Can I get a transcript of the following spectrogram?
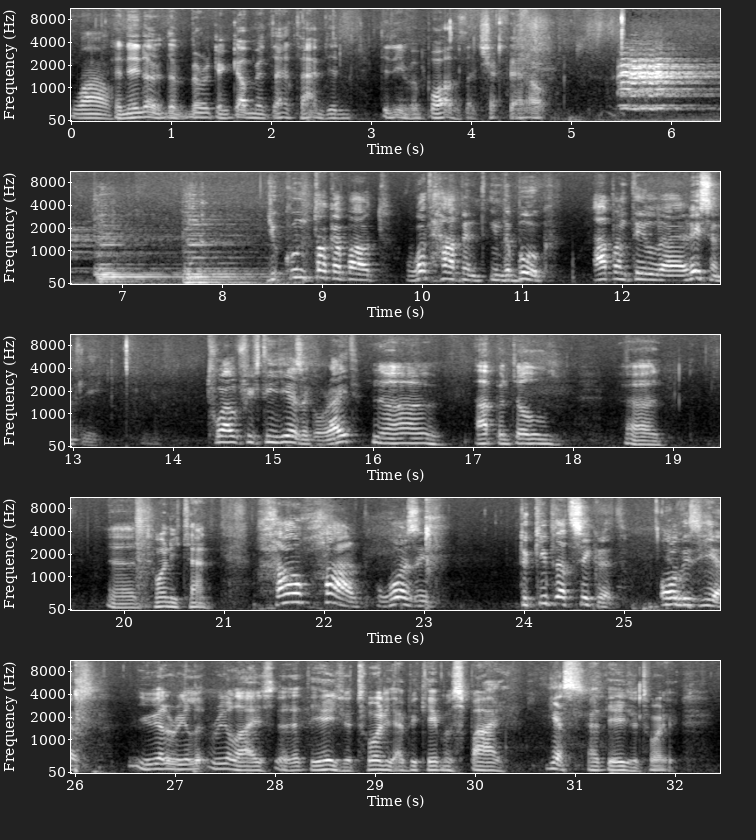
Wow. And then the American government at that time didn't didn't even bother to check that out. You couldn't talk about what happened in the book up until uh, recently. 12, 15 years ago, right? No, up until uh, uh, 2010. How hard was it to keep that secret all these years? You got to real, realize that at the age of 20, I became a spy. Yes. At the age of 20,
